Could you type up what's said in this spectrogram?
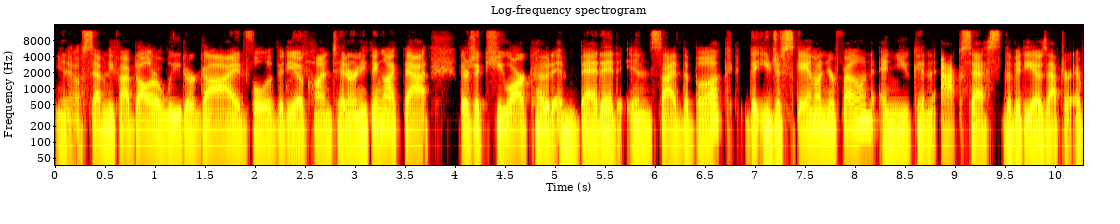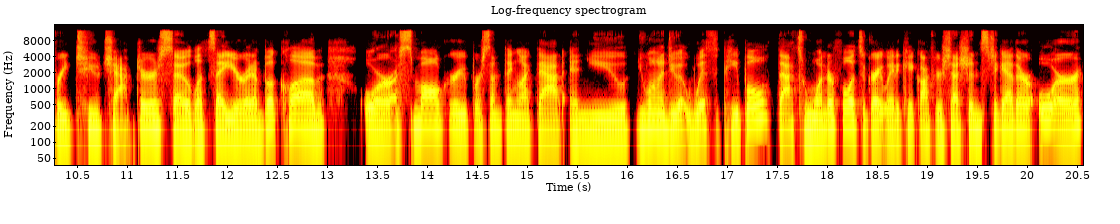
you know, $75 leader guide full of video content or anything like that. There's a QR code embedded inside the book that you just scan on your phone and you can access the videos after every two chapters. So let's say you're in a book club or a small group or something like that and you you want to do it with people, that's wonderful. It's a great way to kick off your sessions together. Or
